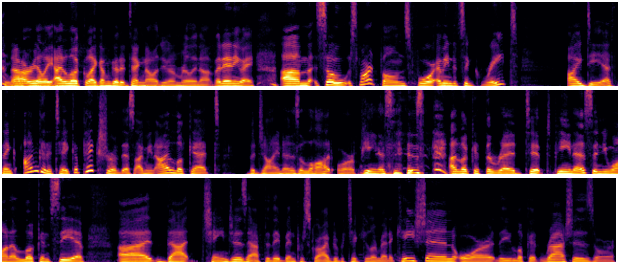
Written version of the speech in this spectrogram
Come Not on. really. I look like I'm good at technology, but I'm really not. But anyway, um, so smartphones for, I mean, it's a great idea. Think, I'm going to take a picture of this. I mean, I look at vaginas a lot or penises. I look at the red tipped penis, and you want to look and see if uh, that changes after they've been prescribed a particular medication, or they look at rashes or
